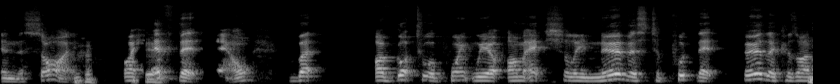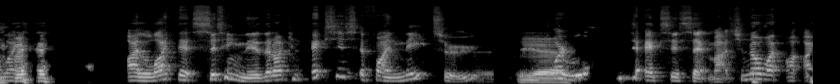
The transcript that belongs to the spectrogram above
in the side. I yeah. have that now, but I've got to a point where I'm actually nervous to put that further because I'm like, I like that sitting there that I can access if I need to. Yeah. I really need to access that much? No, I, I,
